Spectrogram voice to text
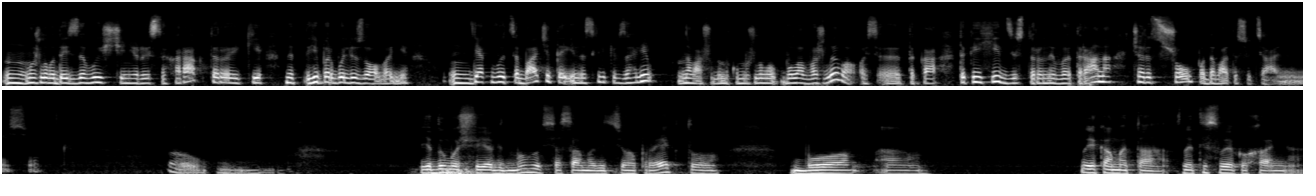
можливо, десь завищені риси характеру, які не гіперболізовані. Як ви це бачите, і наскільки взагалі, на вашу думку, можливо, була важлива ось е, така такий хід зі сторони ветерана через шоу подавати соціальну місію? О, Я думаю, що я відмовився саме від цього проєкту, бо е, ну, яка мета? Знайти своє кохання.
